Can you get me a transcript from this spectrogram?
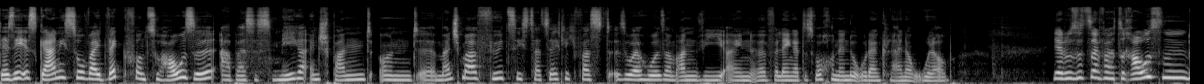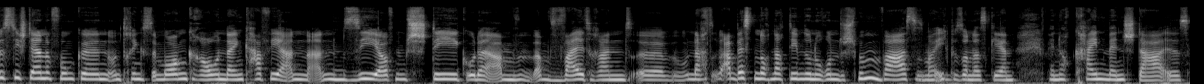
Der See ist gar nicht so weit weg von zu Hause, aber es ist mega entspannt und äh, manchmal fühlt es sich tatsächlich fast so erholsam an wie ein äh, verlängertes Wochenende oder ein kleiner Urlaub. Ja, du sitzt einfach draußen, bis die Sterne funkeln und trinkst im Morgengrauen deinen Kaffee an, an einem See, auf einem Steg oder am, am Waldrand. Äh, nach, am besten noch, nachdem du eine Runde schwimmen warst. Das mache ich besonders gern, wenn noch kein Mensch da ist.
